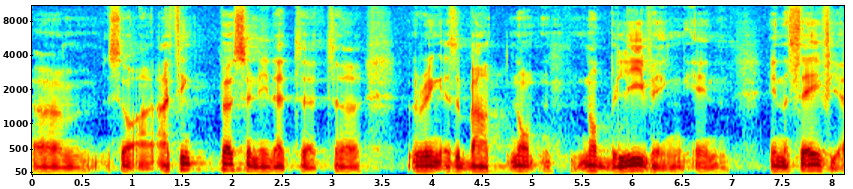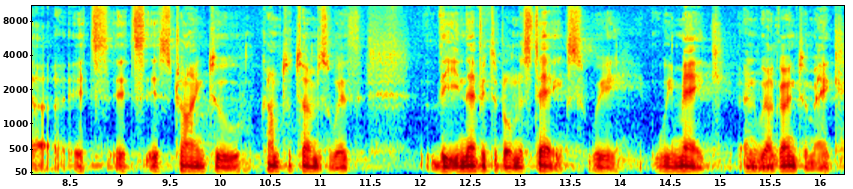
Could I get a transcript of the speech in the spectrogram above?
Um, so I, I, think personally that, that uh, the ring is about not, not believing in, in a savior. It's, it's, it's trying to come to terms with the inevitable mistakes we, we make and we are going to make.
